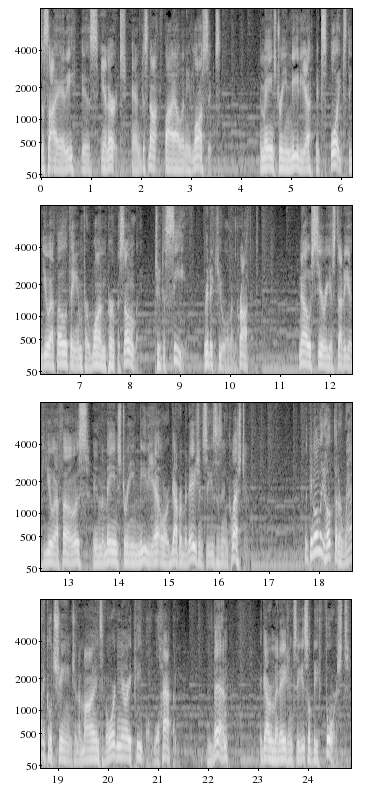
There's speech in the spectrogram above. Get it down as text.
Society is inert and does not file any lawsuits. The mainstream media exploits the UFO theme for one purpose only – to deceive, ridicule, and profit. No serious study of UFOs in the mainstream media or government agencies is in question. We can only hope that a radical change in the minds of ordinary people will happen, and then the government agencies will be forced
